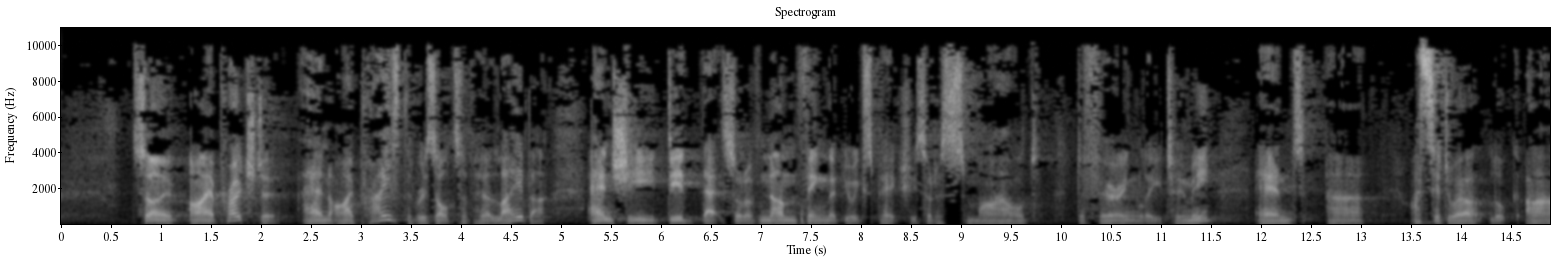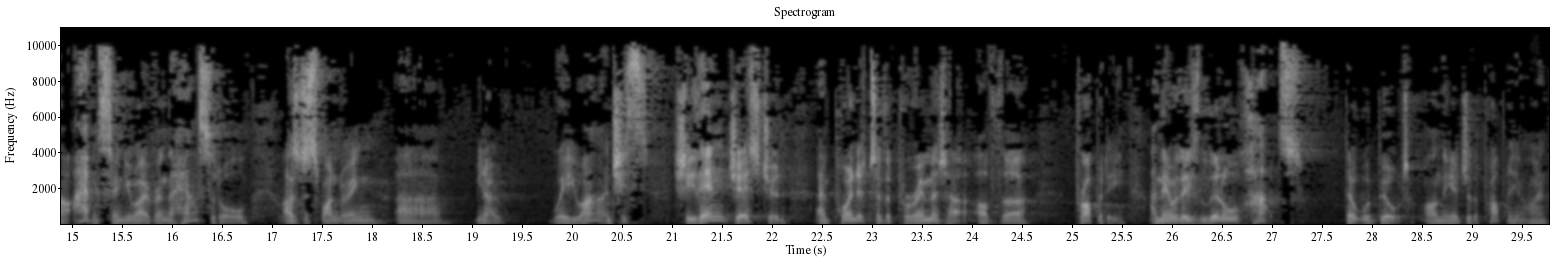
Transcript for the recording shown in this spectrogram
So I approached her and I praised the results of her labour. And she did that sort of nun thing that you expect. She sort of smiled deferringly to me. And uh, I said to her, Look, uh, I haven't seen you over in the house at all. I was just wondering, uh, you know, where you are. And she, she then gestured and pointed to the perimeter of the property. And there were these little huts that were built on the edge of the property. And I went,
